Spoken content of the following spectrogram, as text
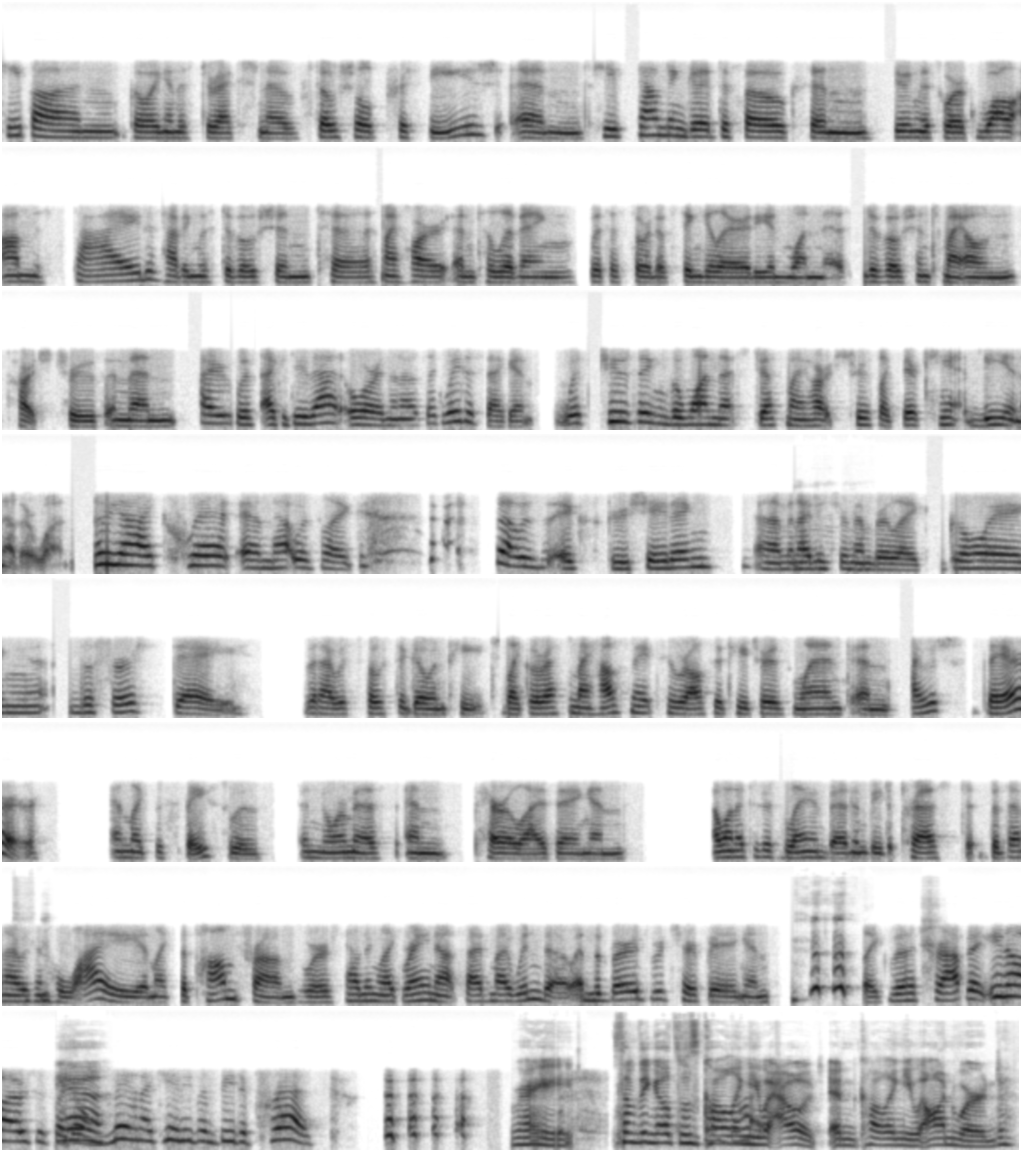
keep on going in this direction of social prestige and keep sounding good to folks and doing this work while on the side having this devotion to my heart and to living with a sort of singularity and oneness devotion to my own heart's truth. And then i was i could do that or and then i was like wait a second with choosing the one that's just my heart's truth like there can't be another one. So yeah i quit and that was like that was excruciating. Um, and I just remember like going the first day that I was supposed to go and teach. Like the rest of my housemates who were also teachers went, and I was there. And like the space was enormous and paralyzing. And I wanted to just lay in bed and be depressed. But then I was in Hawaii, and like the palm fronds were sounding like rain outside my window, and the birds were chirping, and like the traffic. You know, I was just like, oh, Yeah. oh man, I can't even be depressed. Right. Something else was oh, calling God. you out and calling you onward.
